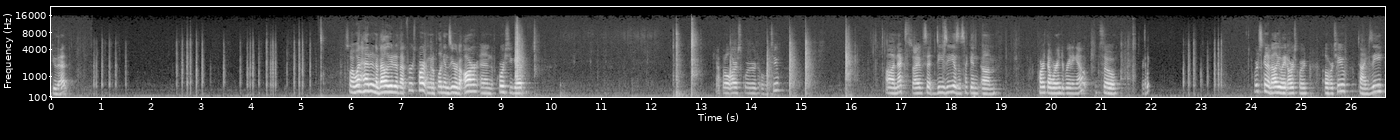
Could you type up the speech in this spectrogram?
do that. So I went ahead and evaluated that first part. I'm going to plug in 0 to r, and of course you get capital R squared over 2. Uh, next, I've set dz as the second um, part that we're integrating out. So we're just going to evaluate r squared over 2 times z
